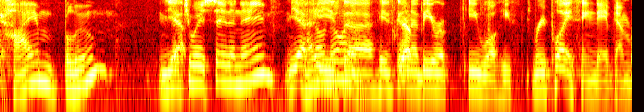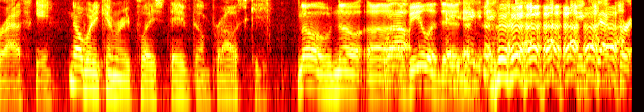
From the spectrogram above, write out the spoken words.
Chaim Bloom. Is Yep. that the way you say the name? yeah, I don't he's know uh, he's gonna Yep. be re- he, well, he's replacing Dave Dombrowski. Nobody can replace Dave Dombrowski. No, no. Uh, Well, Avila did. ex- ex- except for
